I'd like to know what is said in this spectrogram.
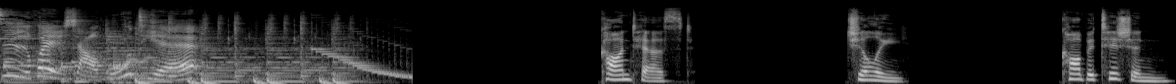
智慧小补帖。 Contest. Chili. Competition.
